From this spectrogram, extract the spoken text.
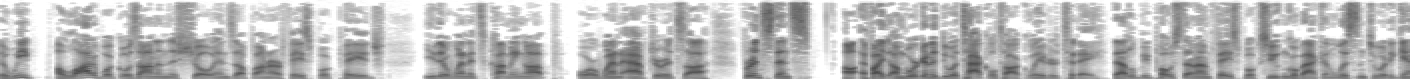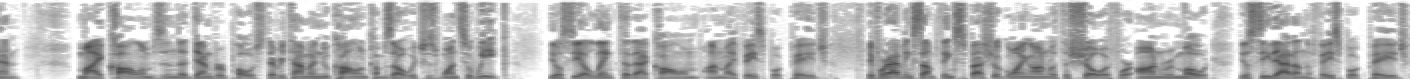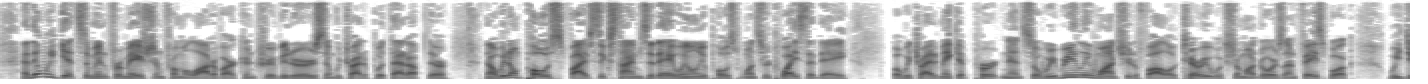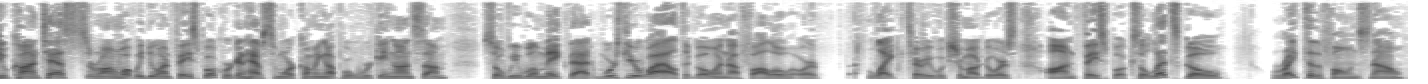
that we a lot of what goes on in this show ends up on our Facebook page, either when it's coming up or when after it's. Uh, for instance, uh, if I um, we're going to do a tackle talk later today, that'll be posted on Facebook, so you can go back and listen to it again. My columns in the Denver Post, every time a new column comes out, which is once a week, you'll see a link to that column on my Facebook page. If we're having something special going on with the show, if we're on remote, you'll see that on the Facebook page. And then we get some information from a lot of our contributors and we try to put that up there. Now we don't post five, six times a day. We only post once or twice a day, but we try to make it pertinent. So we really want you to follow Terry Wickstrom Outdoors on Facebook. We do contests around what we do on Facebook. We're going to have some more coming up. We're working on some. So we will make that worth your while to go and uh, follow or like Terry Wickstrom Outdoors on Facebook. So let's go right to the phones now.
